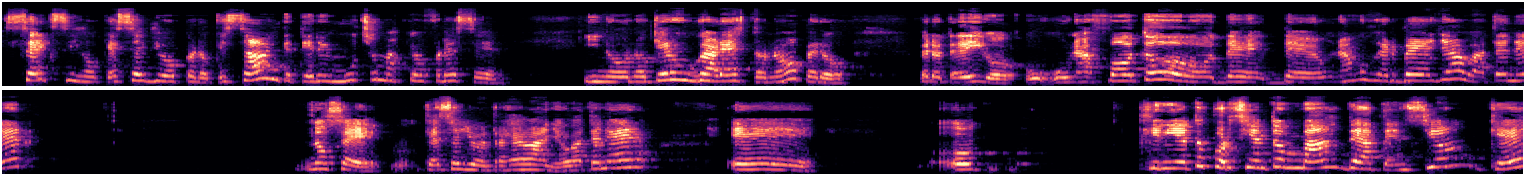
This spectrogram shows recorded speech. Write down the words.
sexys o qué sé yo, pero que saben que tienen mucho más que ofrecer. Y no, no quiero juzgar esto, ¿no? Pero pero te digo, una foto de, de una mujer bella va a tener, no sé, qué sé yo, en traje de baño, va a tener eh, 500% más de atención que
